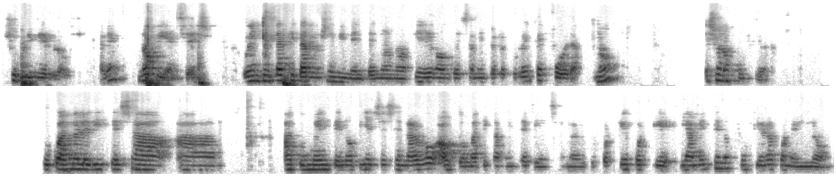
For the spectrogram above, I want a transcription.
suprimirlos, ¿vale? No pienses, voy a intentar quitarlos de mi mente. No, no, aquí llega un pensamiento recurrente fuera, ¿no? Eso no funciona. Tú cuando le dices a, tu mente no pienses en algo, automáticamente piensa en algo. ¿Por qué? Porque la mente no funciona con el no.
